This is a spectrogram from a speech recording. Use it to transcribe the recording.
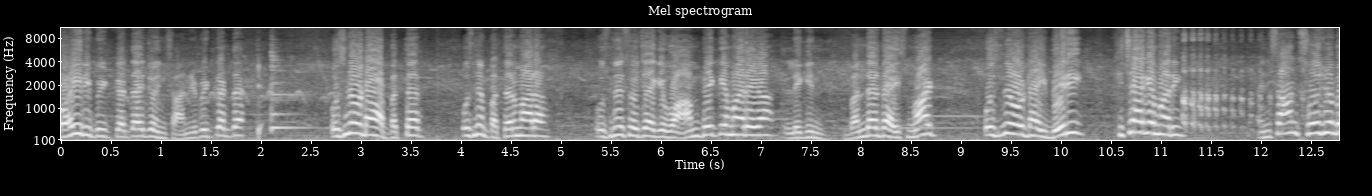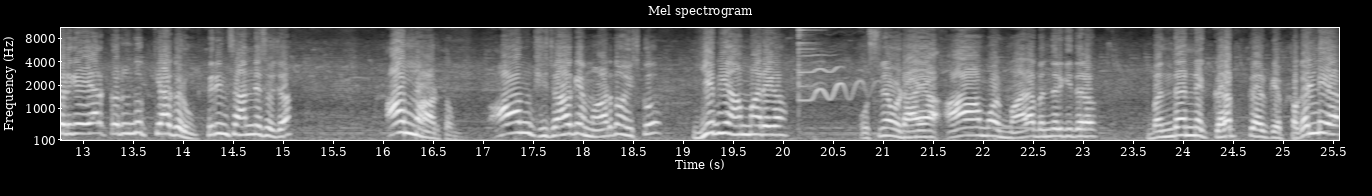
वही रिपीट करता है, जो इंसान रिपीट करता है। उसने उठाया पत्थर, उसने पत्थर मारा। उसने सोचा कि वो आम फेंक के मारेगा, लेकिन बंदर था स्मार्ट उसने उठाई बेरी, खिंचा के मारी। इंसान सोच में बढ़ गया, यार, करूँ तो क्या करूँ? फिर इंसान ने सोचा, आम मारता हूँ, आम खिंचा के मारता हूँ, इसको ये भी आम मारेगा। उसने उठाया आम और मारा बंदर की तरफ़। बंदर ने कड़प करके पकड़ लिया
